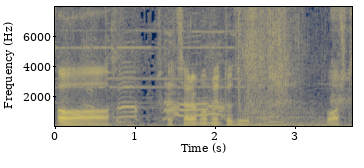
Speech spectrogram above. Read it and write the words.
Oh, schiacciare al momento giusto. Posto.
